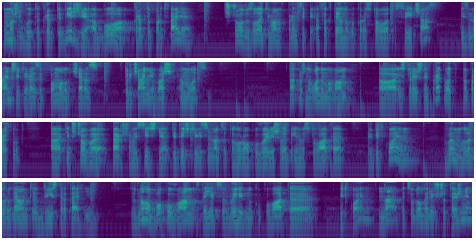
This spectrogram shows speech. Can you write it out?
Це можуть бути криптобіржі або криптопортфелі, що дозволить вам, в принципі, ефективно використовувати свій час і зменшить ризик помилок через втручання ваших емоцій. Також наводимо вам е, історичний приклад. Наприклад, Е, Якщо ви 1 січня 2018 року вирішили б інвестувати в біткоін, ви могли б розглянути дві стратегії. З одного боку, вам здається вигідно купувати біткоін на 500 доларів щотижня,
